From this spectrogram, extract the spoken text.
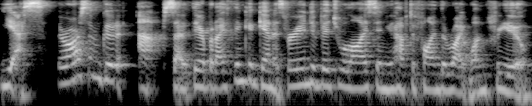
yes, there are some good apps out there, but I think again, it's very individualized and you have to find the right one for you.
